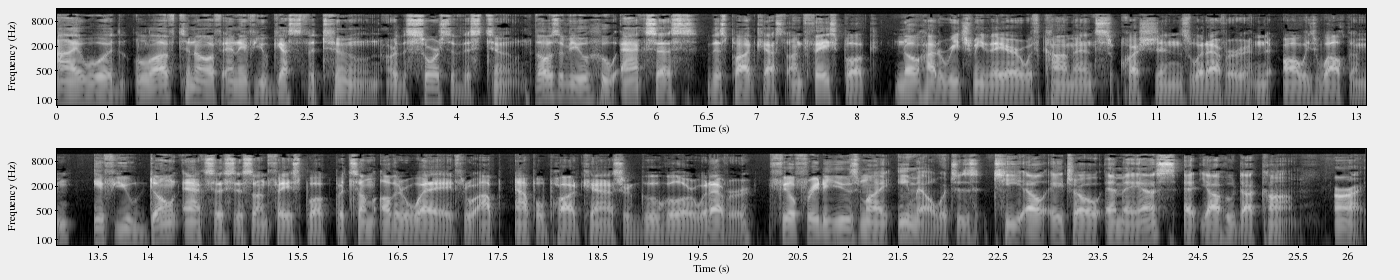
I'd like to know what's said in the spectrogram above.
I would love to know if any of you guessed the tune or the source of this tune. Those of you who access this podcast on Facebook know how to reach me there with comments, questions, whatever, and they're always welcome if you don't access this on Facebook, but some other way through Apple Podcasts or Google or whatever, feel free to use my email, which is tlhomas at yahoo.com. All right.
